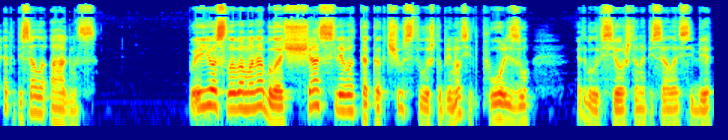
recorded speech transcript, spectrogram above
Это писала Агнес. По ее словам, она была счастлива, так как чувствовала, что приносит пользу. Это было все, что она писала о себе,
